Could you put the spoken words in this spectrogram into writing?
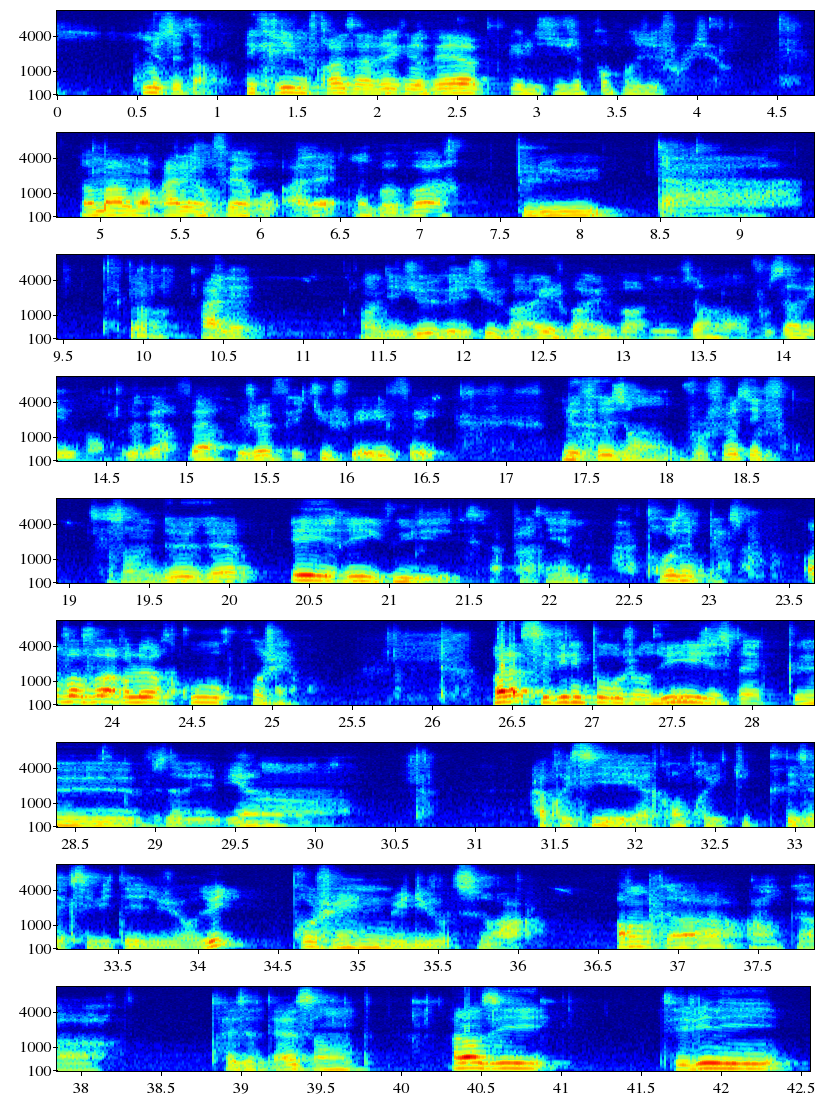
etc. Écris une phrase avec le verbe et le sujet proposé. Normalement, aller au faire ou aller, on va voir plus tard. D'accord? Allez. On dit je vais, tu vas, il va, il va, nous allons, vous allez, vont. Le verbe faire, je fais, tu fais, il fait. Nous faisons, vous faites, ils font. Ce sont deux verbes irréguliers. Ça appartient à la troisième personne. On va voir leur cours prochainement. Voilà, c'est fini pour aujourd'hui. J'espère que vous avez bien apprécié et compris toutes les activités d'aujourd'hui prochaine vidéo sera encore, encore très intéressante. Allons-y, c'est fini.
